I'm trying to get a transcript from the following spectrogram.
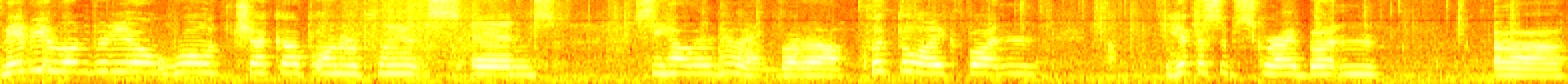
Maybe in one video we'll check up on our plants and see how they're doing. But uh, click the like button, hit the subscribe button, uh,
